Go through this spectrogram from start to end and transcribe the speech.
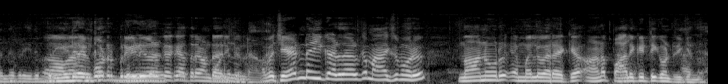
എന്താ പറയുക ഇമ്പോർട്ടഡ് ബ്രീഡുകൾക്കൊക്കെ അത്ര ഉണ്ടായിരിക്കും അപ്പോൾ ചേട്ടന്റെ ഈ കഴുതകൾക്ക് മാക്സിമം ഒരു നാനൂറ് എം എൽ വരെയൊക്കെ ആണ് പാൽ കിട്ടിക്കൊണ്ടിരിക്കുന്നത്.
